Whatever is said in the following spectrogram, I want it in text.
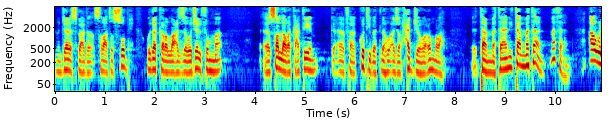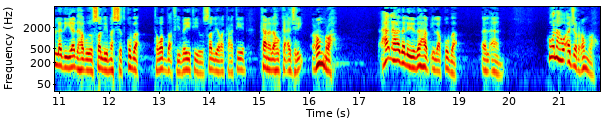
من جلس بعد صلاة الصبح وذكر الله عز وجل ثم صلى ركعتين فكتبت له أجر حجة وعمرة تامتان تامتان مثلا. أو الذي يذهب ويصلي مسجد قباء توضأ في بيته ويصلي ركعتين كان له كأجر عمرة. هل هذا الذي ذهب إلى قباء الآن هو له أجر عمرة؟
